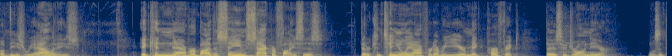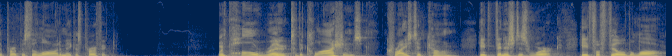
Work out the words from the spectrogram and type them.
of these realities, it can never, by the same sacrifices that are continually offered every year, make perfect those who draw near. Wasn't the purpose of the law to make us perfect? When Paul wrote to the Colossians, Christ had come. He'd finished his work. He'd fulfilled the law.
